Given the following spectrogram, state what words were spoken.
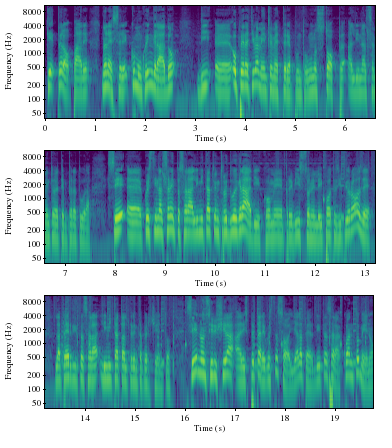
che però pare non essere comunque in grado di eh, operativamente mettere appunto uno stop all'innalzamento della temperatura. Se eh, questo innalzamento sarà limitato entro i 2 gradi, come previsto nelle ipotesi più rose, la perdita sarà limitata al 30%. Se non si riuscirà a rispettare questa soglia, la perdita sarà quantomeno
